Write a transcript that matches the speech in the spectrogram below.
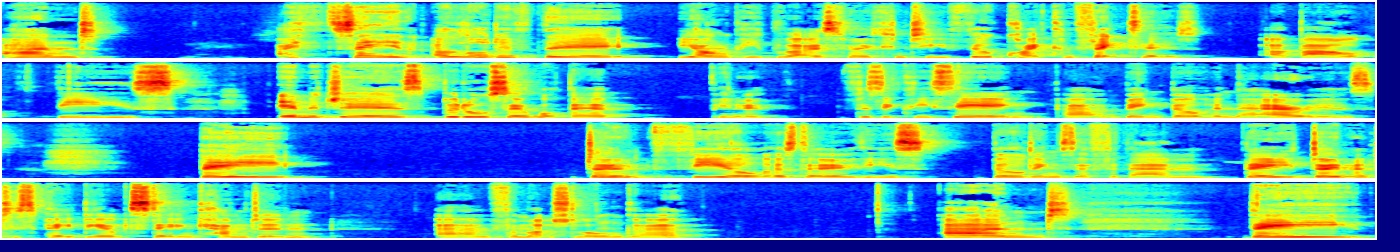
And I'd say a lot of the young people that I've spoken to feel quite conflicted about these images, but also what they're, you know, physically seeing um, being built in their areas. They don't feel as though these buildings are for them. They don't anticipate being able to stay in Camden um, for much longer, and they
